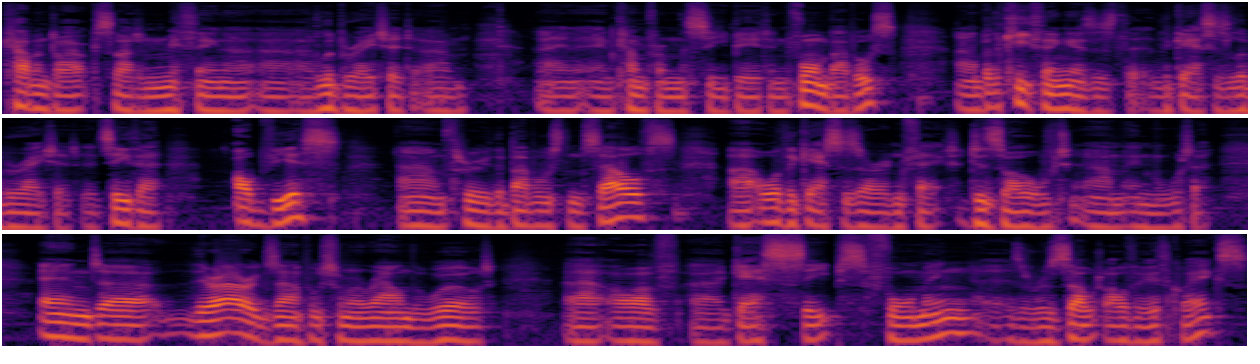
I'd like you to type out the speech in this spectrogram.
carbon dioxide and methane are, are liberated um, and, and, come from the seabed and form bubbles. Um, but the key thing is, is that the gas is liberated. It's either obvious um, through the bubbles themselves, uh, or the gases are in fact dissolved um, in water. And uh, there are examples from around the world uh, of uh, gas seeps forming as a result of earthquakes.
